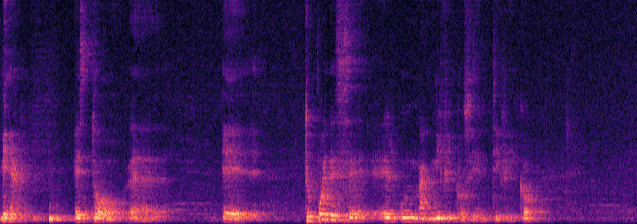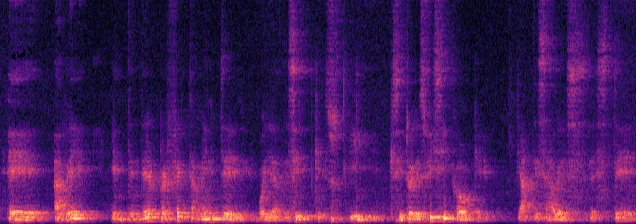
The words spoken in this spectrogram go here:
Mira, esto tú puedes ser un magnífico científico, eh, a entender perfectamente, voy a decir que y, si tú eres físico, que ya te sabes este,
